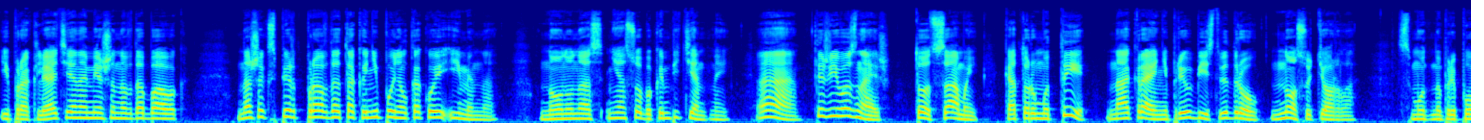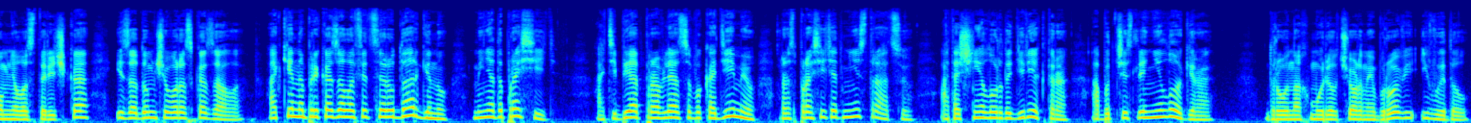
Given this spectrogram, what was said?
И проклятие намешано вдобавок. Наш эксперт, правда, так и не понял, какое именно. Но он у нас не особо компетентный. А, ты же его знаешь. Тот самый, которому ты на окраине при убийстве дров нос утерла. Смутно припомнила старичка и задумчиво рассказала. Акена приказал офицеру Даргину меня допросить, а тебе отправляться в академию расспросить администрацию, а точнее лорда-директора, об отчислении логера. Дроу нахмурил черные брови и выдал.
